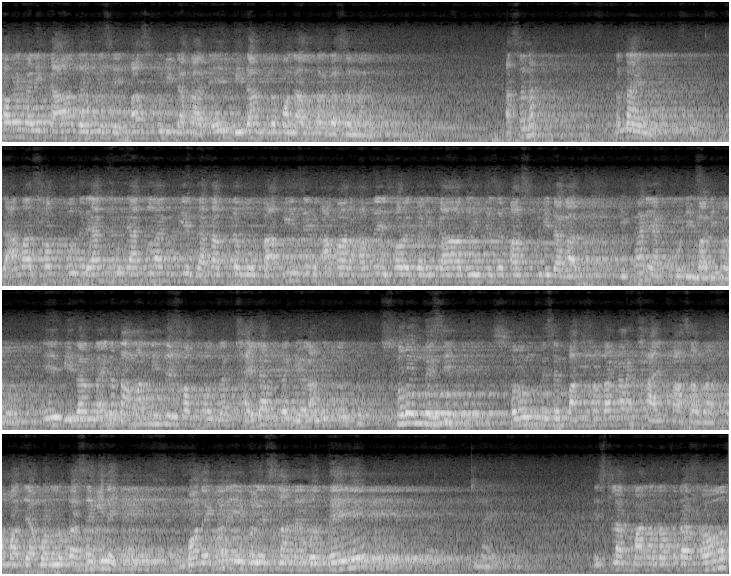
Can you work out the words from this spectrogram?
সরকারি কাজ হইতেছে, পাঁচ কোটি টাকা। এই বিধান তো মানে আল্লাহর কাছে নাই। আছে না? নাই। যে আমার সম্পদের এক এক লাখ দিয়ে দেখাত দেবো, বাকি যে আমার হাতে সরকারি কাজ হইতেছে, পাঁচ কোটি টাকার, এখানে এক কোটি মারি খাব এই বিধান নাই, এটা তো আমার নিজের সম্পদ। না খাইলাম না গেল আমি তো একটু শ্রম দিছি। শ্রম দিছে পাঁচশো টাকার, খায় পাঁচ হাজার। সমাজে আমার লোক আছে কি নাই? মনে করে এগুলো ইসলামের মধ্যে নাই। ইসলাম মানা যতটা সহজ,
